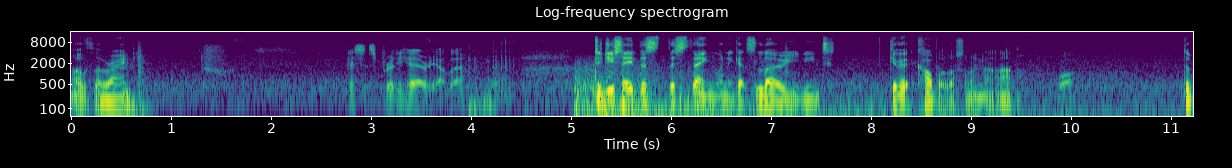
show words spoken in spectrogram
of the rain. Guess it's pretty hairy out there. Did you say this this thing when it gets low you need to give it cobble or something like that? What? The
